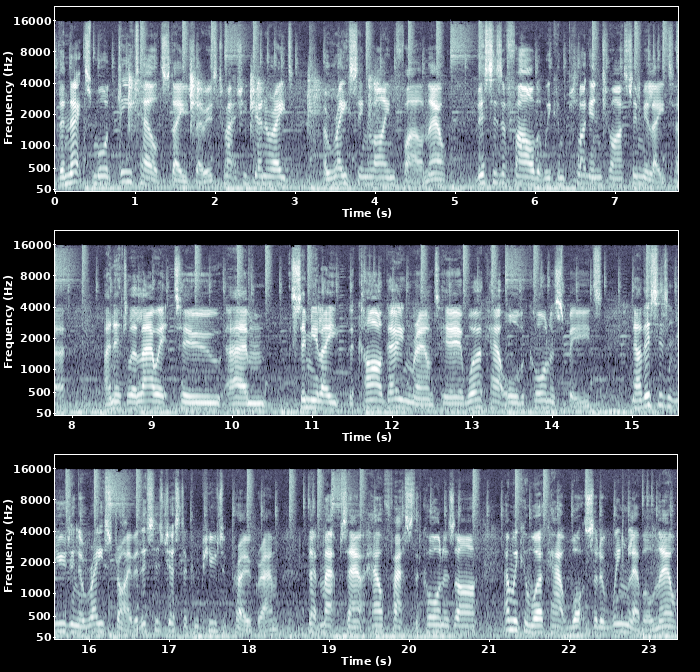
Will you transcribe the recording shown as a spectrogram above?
The next more detailed stage though is to actually generate a racing line file. Now, this is a file that we can plug into our simulator and it'll allow it to um, simulate the car going around here, work out all the corner speeds. Now this isn't using a race driver, this is just a computer program that maps out how fast the corners are and we can work out what sort of wing level. Now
